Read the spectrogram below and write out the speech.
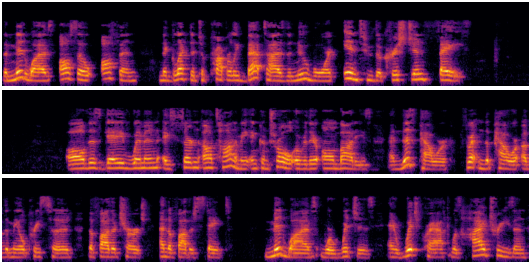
the midwives also often neglected to properly baptize the newborn into the Christian faith. All this gave women a certain autonomy and control over their own bodies, and this power threatened the power of the male priesthood, the father church, and the father state. Midwives were witches, and witchcraft was high treason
